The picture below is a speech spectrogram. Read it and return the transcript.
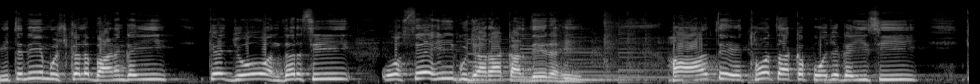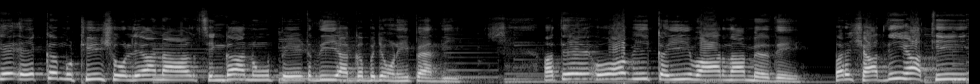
ਇਤਨੀ ਮੁਸ਼ਕਲ ਬਣ ਗਈ ਕਿ ਜੋ ਅੰਦਰ ਸੀ, ਉਸੇ ਹੀ ਗੁਜ਼ਾਰਾ ਕਰਦੇ ਰਹੇ। ਹਾਲਤ ਇੱਥੋਂ ਤੱਕ ਪੁੱਜ ਗਈ ਸੀ ਕਿ ਇੱਕ ਮੁਠੀ ਛੋਲਿਆਂ ਨਾਲ ਸਿੰਘਾਂ ਨੂੰ ਪੇਟ ਦੀ ਅੱਗ ਬੁਝਾਉਣੀ ਪੈਂਦੀ ਅਤੇ ਉਹ ਵੀ ਕਈ ਵਾਰ ਨਾ ਮਿਲਦੇ। ਪਰ ਸ਼ਾਦੀ ਹਾਥੀ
